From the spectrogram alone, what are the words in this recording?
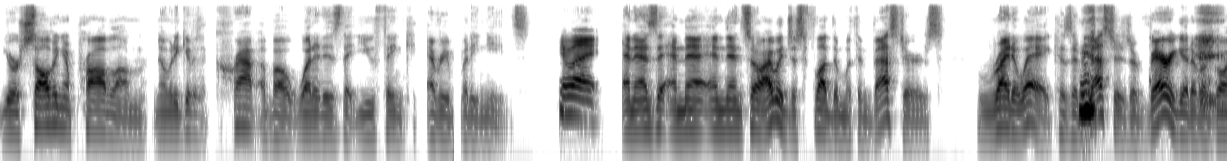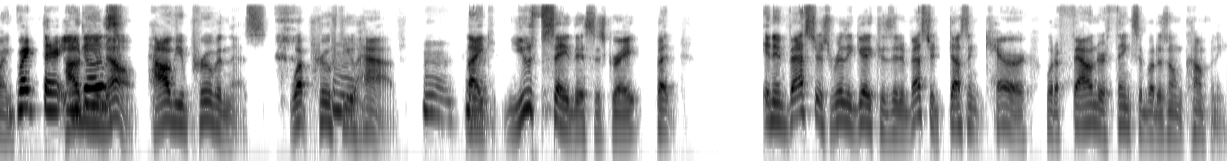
you're solving a problem. Nobody gives a crap about what it is that you think everybody needs. You're right. And as and then and then so i would just flood them with investors right away because investors are very good about going break their how egos. do you know? How have you proven this? What proof do you hmm. have? Mm-hmm. like you say this is great but an investor is really good because an investor doesn't care what a founder thinks about his own company.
